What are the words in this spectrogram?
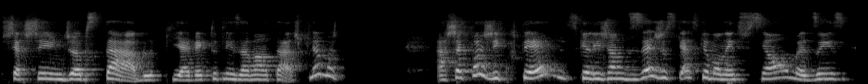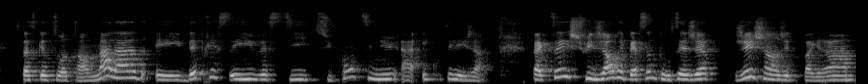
chercher une job stable, puis avec tous les avantages. Puis là, moi, à chaque fois, j'écoutais ce que les gens me disaient jusqu'à ce que mon intuition me dise parce que tu vas te rendre malade et dépressive si tu continues à écouter les gens. Fait que, tu sais, je suis le genre de personne qu'au cégep, j'ai changé de programme.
